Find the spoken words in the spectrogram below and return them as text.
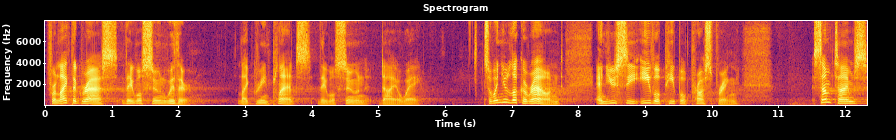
For like the grass, they will soon wither. Like green plants, they will soon die away. So when you look around and you see evil people prospering, sometimes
